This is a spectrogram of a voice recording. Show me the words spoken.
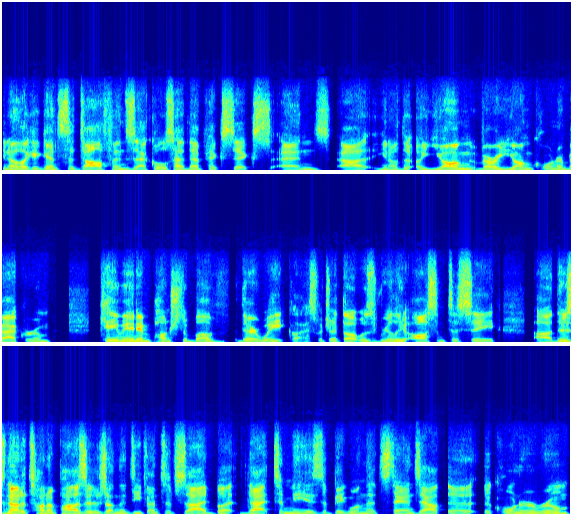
you know, like against the Dolphins, Echols had that pick six, and uh, you know, the, a young, very young cornerback room came in and punched above their weight class, which I thought was really awesome to see. Uh, there's not a ton of positives on the defensive side, but that to me is the big one that stands out. The the corner room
